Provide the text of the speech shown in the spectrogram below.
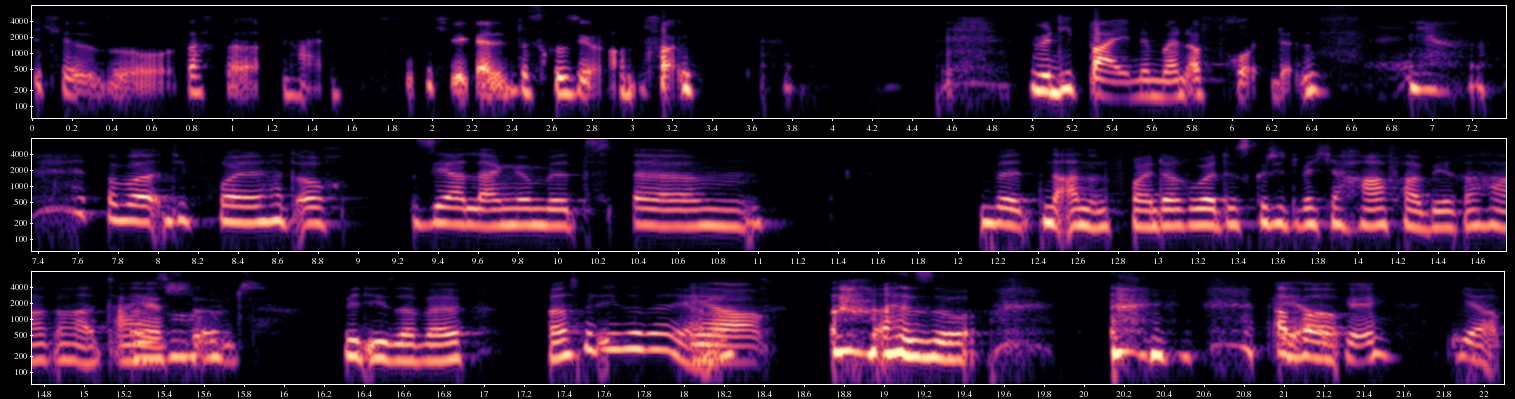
ich so dachte, nein, ich will keine Diskussion anfangen. Über die Beine meiner Freundin. ja. Aber die Freundin hat auch sehr lange mit, ähm, mit einer anderen Freundin darüber diskutiert, welche Haarfarbe ihre Haare hat. Ah ja, Also stimmt. mit Isabel. War es mit Isabel? Ja. Ja, Also. aber ja, okay. ja,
